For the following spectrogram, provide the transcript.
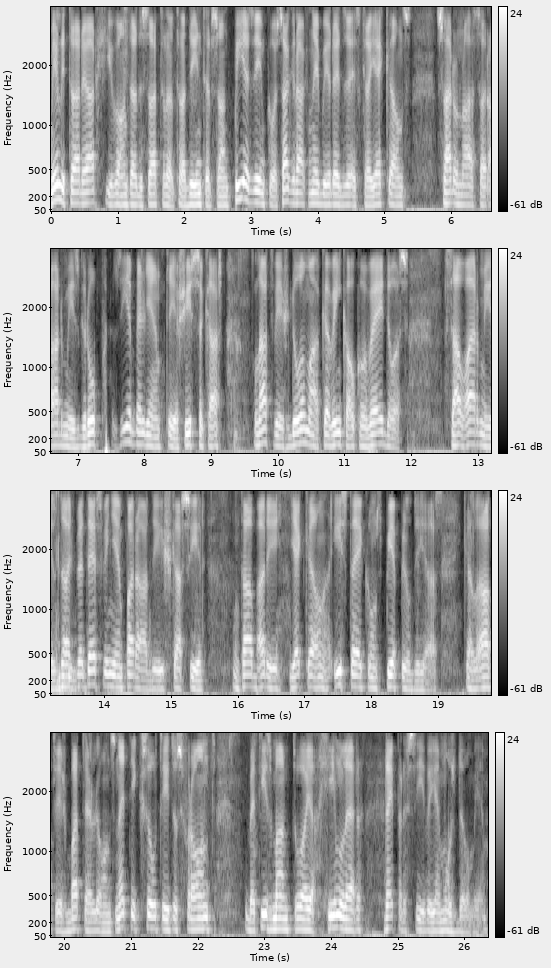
militārajā arhīvā, un tad es atradu tādu interesantu piezīmi, ko es agrāk nebiju redzējis, ka Jekels sarunās ar armijas grupu ziemeļiem tieši izsakās. Latvieši domā, ka viņi kaut ko veidos savu armijas daļu, bet es viņiem parādīšu, kas ir. Un tā arī Jēkabna izteikums piepildījās, ka Latviešu bataljons netika sūtīts uz fronti, bet izmantoja Himmlera represīvajiem uzdevumiem.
